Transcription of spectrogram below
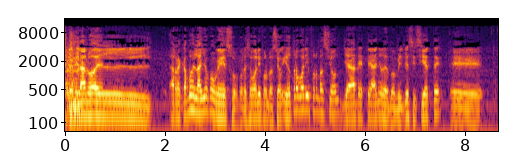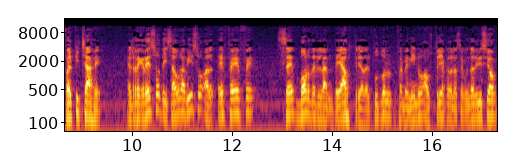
María Milano, el... arrancamos el año con eso, con esa buena información. Y otra buena información ya de este año, de 2017, eh, fue el fichaje el regreso de Isaura Aviso al FFC Borderland de Austria, del fútbol femenino austríaco de la segunda división,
